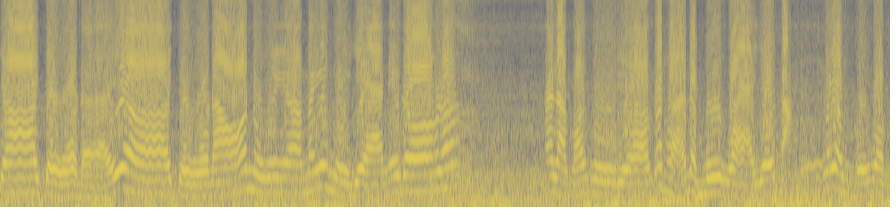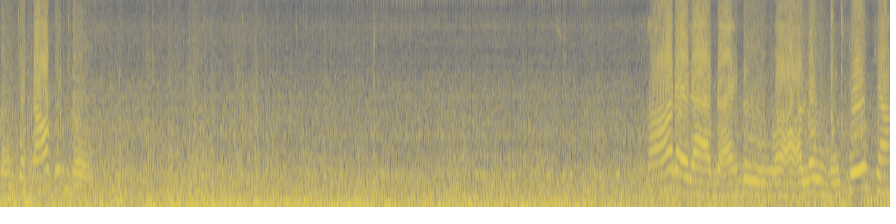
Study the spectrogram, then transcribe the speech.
Cho chùa để uh, chùa đó nuôi uh, mấy cái người già neo đơn đó hay là mọi người ờ, có thể là mua quà vô tặng mấy ông cụ bà cụ trên đó cũng được. Đó, đây là đoạn đường ờ, Lưu Hữu Phước nha.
